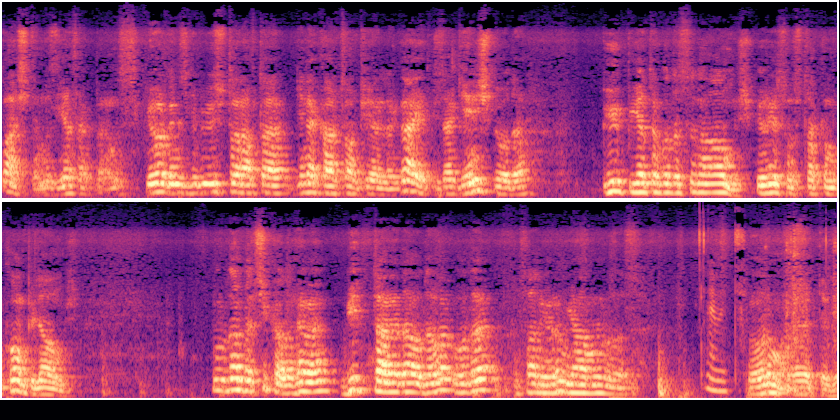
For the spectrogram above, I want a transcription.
başlığımız, yataklarımız. Gördüğünüz gibi üst tarafta yine karton piyerler. Gayet güzel, geniş bir oda. Büyük bir yatak odasını almış. Görüyorsunuz takımı komple almış. Buradan da çıkalım hemen. Bir tane daha oda var. O da sanıyorum Yağmur'un odası. Evet. Doğru mu? Evet dedi.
